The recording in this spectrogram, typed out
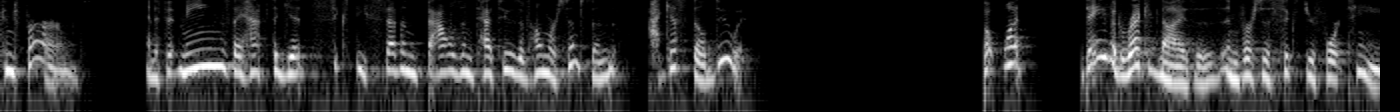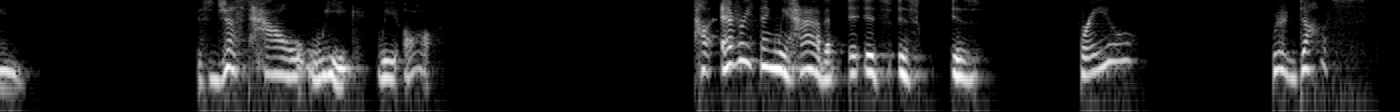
confirmed. And if it means they have to get 67,000 tattoos of Homer Simpson, I guess they'll do it. But what David recognizes in verses 6 through 14 is just how weak we are. How everything we have is, is, is frail. We're dust.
